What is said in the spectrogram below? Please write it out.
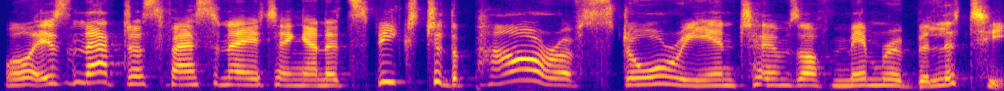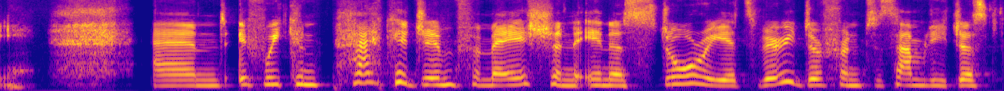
Well, isn't that just fascinating? And it speaks to the power of story in terms of memorability. And if we can package information in a story, it's very different to somebody just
